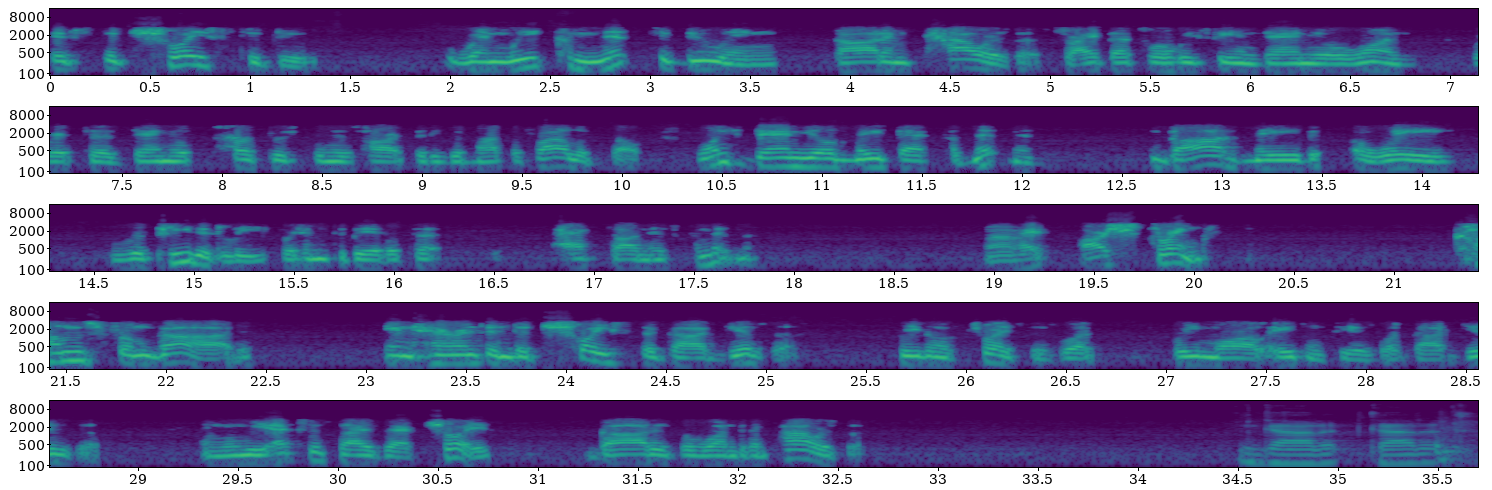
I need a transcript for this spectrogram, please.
It's the choice to do. When we commit to doing, God empowers us. Right? That's what we see in Daniel one, where it says Daniel purposed in his heart that he would not defile himself. Once Daniel made that commitment, God made a way repeatedly for him to be able to act on his commitment. All right? Our strength comes from God, inherent in the choice that God gives us. Freedom of choice is what free moral agency is what God gives us. And when we exercise that choice, God is the one that empowers us. Got it. Got it.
